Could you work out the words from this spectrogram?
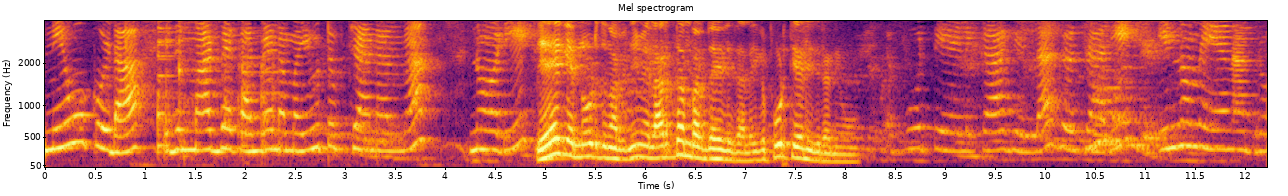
ನೀವು ಕೂಡ ಇದನ್ನ ಮಾಡಬೇಕಂದ್ರೆ ನಮ್ಮ ಯೂಟ್ಯೂಬ್ ಚಾನಲ್ನ ನೋಡಿ. ಹೇಗೆ ನೋಡುದು ಮಾರ ನೀವೆಲ್ಲ ಅರ್ಧಂಬರ್ಧ ಹೇಳಿದಲ್ಲ, ಈಗ ಪೂರ್ತಿ ಹೇಳಿದ್ದೀರಾ ನೀವು? ಹೇಳಲಿಕ್ಕಾಗಿಲ್ಲ ಸೊ ಸಾರಿ ಇನ್ನೊಮ್ಮೆ ಏನಾದರೂ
